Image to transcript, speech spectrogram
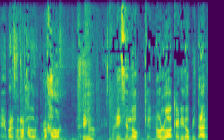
Eh, me parece un rajadón. Rajadón? Sí. Está diciendo que no lo ha querido pitar.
